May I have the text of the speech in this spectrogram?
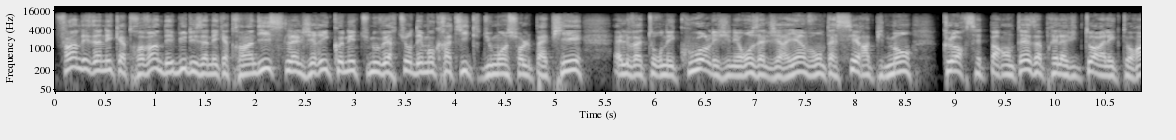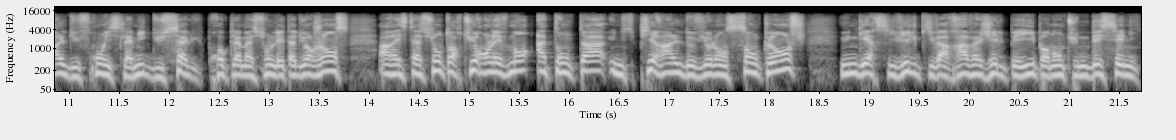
Fin des années 80, début des années 90, l'Algérie connaît une ouverture démocratique, du moins sur le papier. Elle va tourner court. Les généraux algériens vont assez rapidement clore cette parenthèse après la victoire électorale du Front islamique du salut. Proclamation de l'état d'urgence, arrestation, torture, enlèvement, attentat, une spirale de violence s'enclenche, une guerre civile qui va ravager le pays pendant une décennie.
